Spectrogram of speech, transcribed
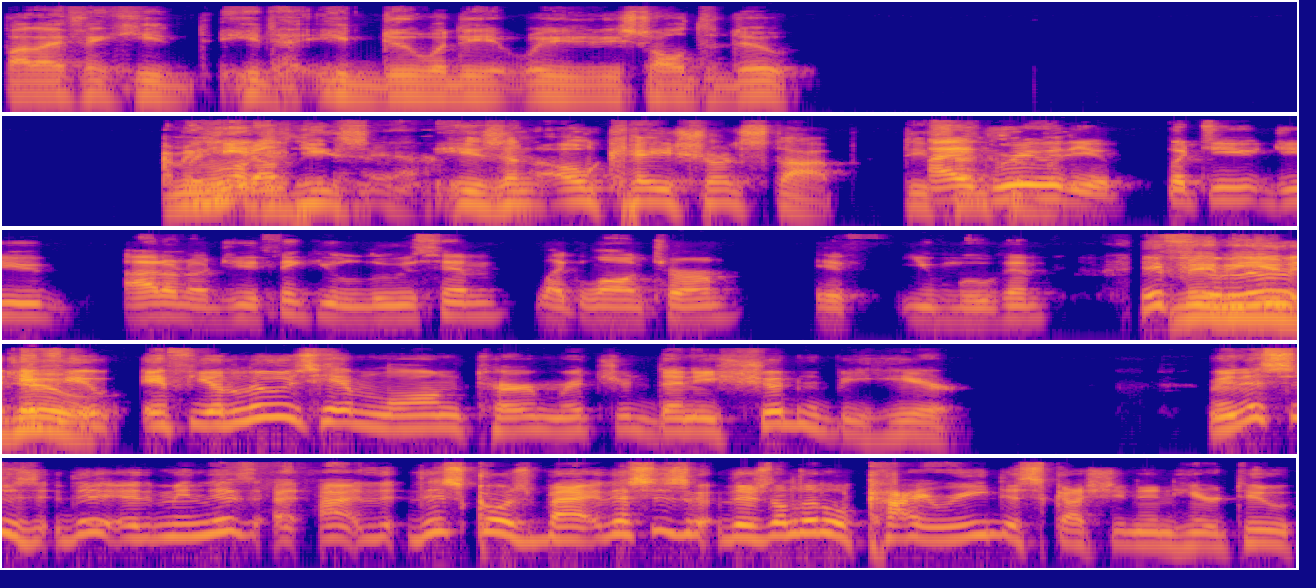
but I think he'd he'd he'd do what he what he's told to do. I mean, look, he's yeah. he's an okay shortstop. I agree with you, but do you do you? I don't know. Do you think you lose him like long term if you move him? If Maybe you lose, you if you if you lose him long term, Richard, then he shouldn't be here. I mean, this is. I mean, this. I, this goes back. This is. There's a little Kyrie discussion in here too.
